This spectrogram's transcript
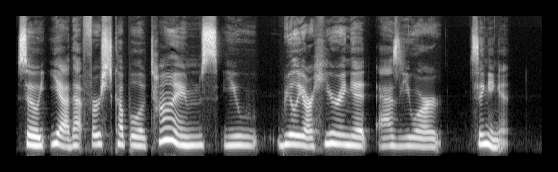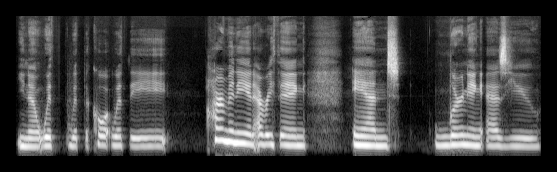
So yeah, that first couple of times you really are hearing it as you are singing it, you know, with with the with the harmony and everything, and learning as you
